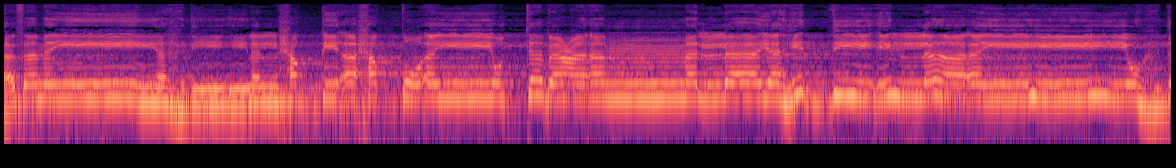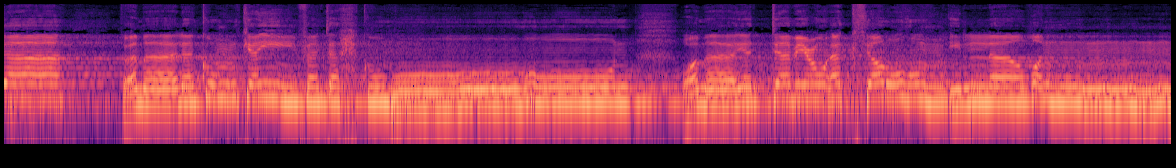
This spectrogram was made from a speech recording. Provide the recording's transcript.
أفمن يهدي إلى الحق أحق أن يتبع أم من لا يهدي إلا أن يهدى فما لكم كيف تحكمون وما يتبع أكثرهم إلا ظنّا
